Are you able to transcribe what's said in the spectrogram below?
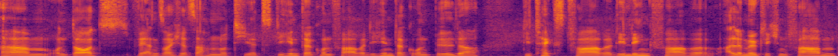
Ähm, und dort werden solche Sachen notiert. Die Hintergrundfarbe, die Hintergrundbilder, die Textfarbe, die Linkfarbe, alle möglichen Farben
